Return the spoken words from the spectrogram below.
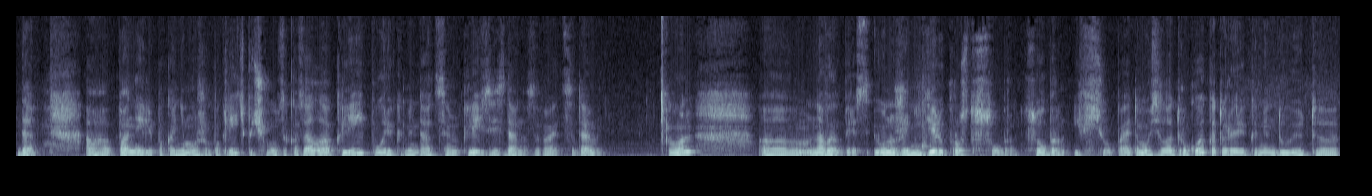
Да? А, панели пока не можем поклеить. Почему? Заказала клей по рекомендациям. Клей «Звезда» называется, да? Он э, на Велберис. И он уже неделю просто собран. Собран и все. Поэтому взяла другой, который рекомендуют э,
